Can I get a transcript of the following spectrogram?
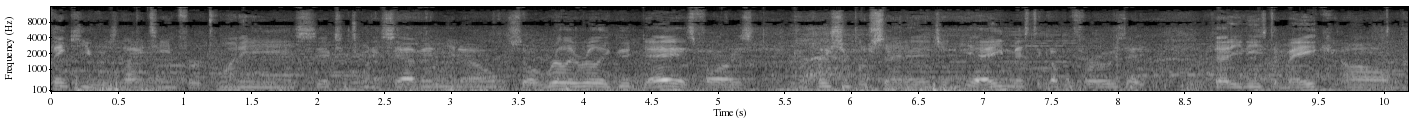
think he was 19 for 26 or 27. You know, so really, really good day as far as completion percentage. And yeah, he missed a couple throws that that he needs to make. Um,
